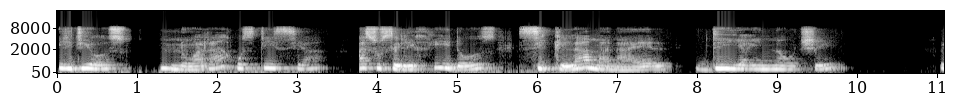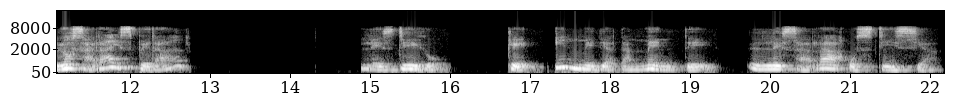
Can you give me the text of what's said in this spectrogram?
Y Dios no hará justicia a sus elegidos si claman a Él día y noche. ¿Los hará esperar? Les digo que inmediatamente les hará justicia.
